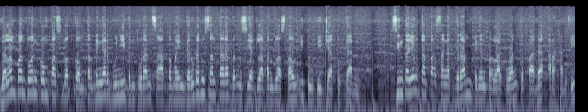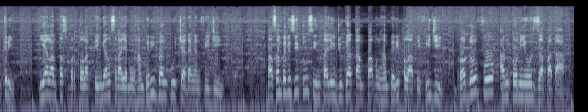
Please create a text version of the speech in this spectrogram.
Dalam pantauan kompas.com terdengar bunyi benturan saat pemain Garuda Nusantara berusia 18 tahun itu dijatuhkan. Sintayong tampak sangat geram dengan perlakuan kepada Arhan Fikri. Ia lantas bertolak pinggang seraya menghampiri bangku cadangan Fiji. Tak sampai di situ, Sintayong juga tampak menghampiri pelatih Fiji, Rodolfo Antonio Zapata.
